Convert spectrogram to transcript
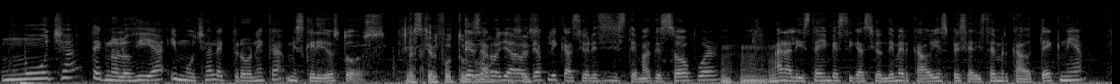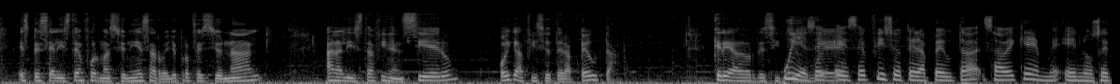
mucha tecnología y mucha electrónica, mis queridos todos. Es que el futuro. Desarrollador ese de es- aplicaciones y sistemas de software, analista de investigación de mercado y especialista en mercadotecnia, especialista en formación y desarrollo profesional, analista financiero, oiga, fisioterapeuta, creador de sitios Uy, web. ese, ese fisioterapeuta sabe que, me- eh, no sé,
